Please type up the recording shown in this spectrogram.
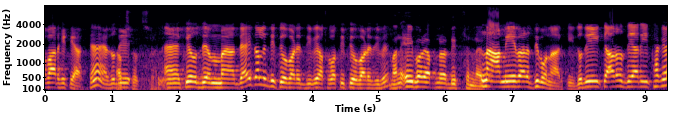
আবার হিটে আসছে হ্যাঁ? যদি আচ্ছা, আচ্ছা। কেউ দেয় তাহলে দ্বিতীয়বারে দিবে অথবা তৃতীয়বারে দিবে। মানে এইবারে আপনারা দিচ্ছেন না? না আমি এবার দিব না আর কি। যদি কারও দেয়ারই থাকে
